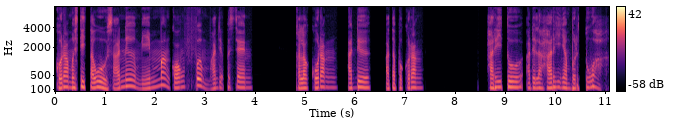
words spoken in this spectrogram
korang mesti tahu sana memang confirm 100% kalau korang ada ataupun korang hari tu adalah hari yang bertuah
